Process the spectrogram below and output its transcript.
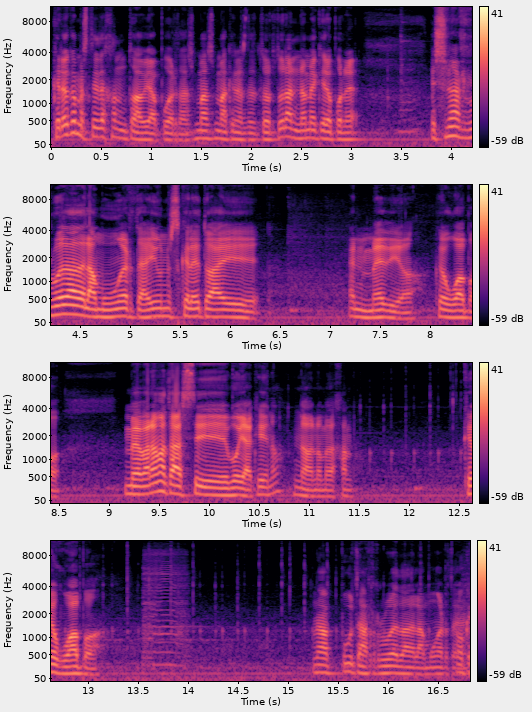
Creo que me estoy dejando todavía puertas. Más máquinas de tortura. No me quiero poner... Es una rueda de la muerte. Hay un esqueleto ahí... En medio. Qué guapo. Me van a matar si voy aquí, ¿no? No, no me dejan. Qué guapo. Una puta rueda de la muerte. Ok,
